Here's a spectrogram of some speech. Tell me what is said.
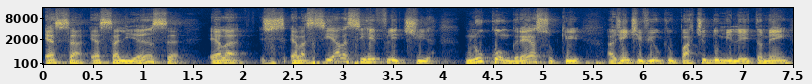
essa, essa aliança ela, ela, se ela se refletir no Congresso, que a gente viu que o partido do Milei também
